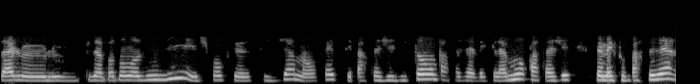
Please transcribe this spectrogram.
ça le, le, plus important dans une vie et je pense que c'est dire mais en fait c'est partager du temps partager avec l'amour partager même avec son partenaire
